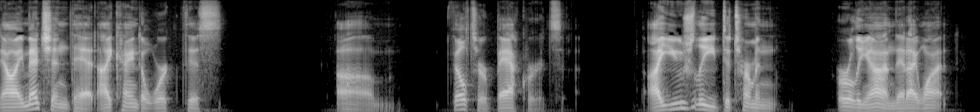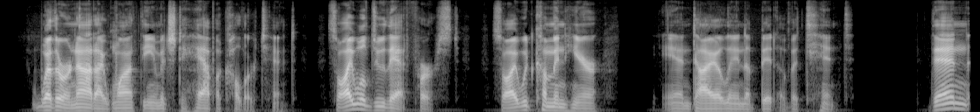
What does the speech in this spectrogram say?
Now, I mentioned that I kind of work this um, filter backwards. I usually determine early on that I want whether or not I want the image to have a color tint. So I will do that first. So I would come in here and dial in a bit of a tint. Then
